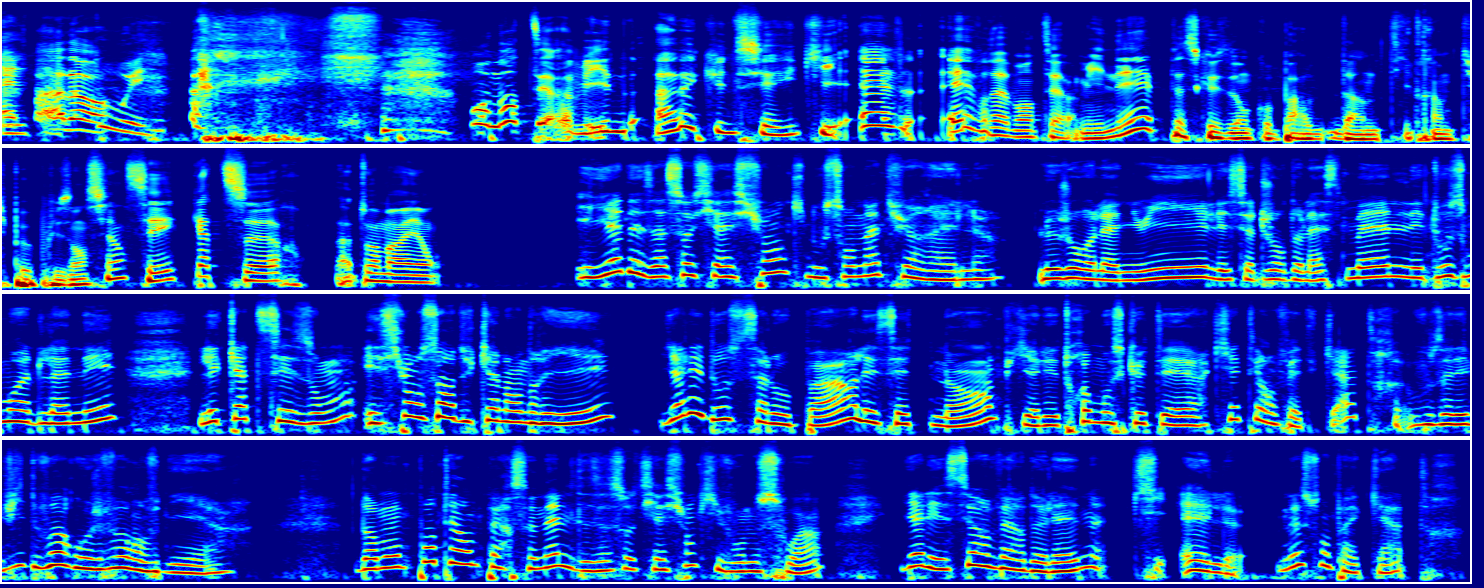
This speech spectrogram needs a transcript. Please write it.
Elle t'a Alors. toué. On en termine avec une série qui, elle, est vraiment terminée, parce que donc on parle d'un titre un petit peu plus ancien, c'est Quatre sœurs. À toi, Marion. Il y a des associations qui nous sont naturelles. Le jour et la nuit, les 7 jours de la semaine, les 12 mois de l'année, les 4 saisons. Et si on sort du calendrier, il y a les 12 salopards, les 7 nains, puis il y a les 3 mousquetaires qui étaient en fait 4. Vous allez vite voir où je veux en venir. Dans mon panthéon personnel des associations qui vont de soi, il y a les sœurs Verdelaine qui, elles, ne sont pas 4,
